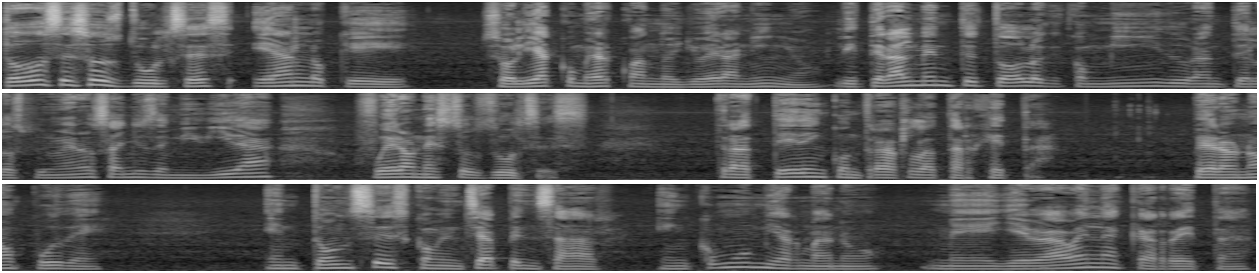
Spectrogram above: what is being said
Todos esos dulces eran lo que solía comer cuando yo era niño. Literalmente todo lo que comí durante los primeros años de mi vida fueron estos dulces. Traté de encontrar la tarjeta, pero no pude. Entonces comencé a pensar en cómo mi hermano me llevaba en la carreta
